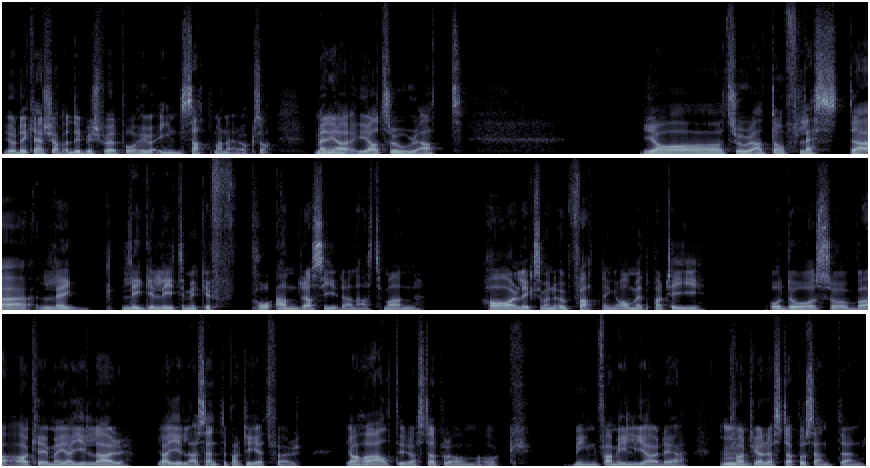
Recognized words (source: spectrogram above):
jo, det kan jag köpa. Det beror väl på hur insatt man är också. Men Mm. jag, jag tror att jag tror att de flesta ligger lite mycket på andra sidan. Att man har liksom en uppfattning om ett parti och då så bara, okej, men jag gillar, jag gillar Centerpartiet för jag har alltid röstat på dem och min familj gör det. Mm. Klart jag röstar på Centern.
